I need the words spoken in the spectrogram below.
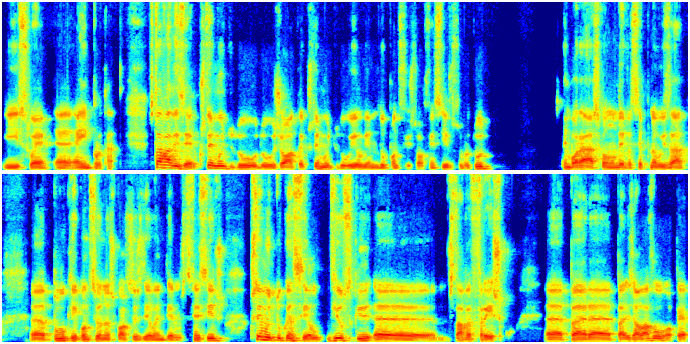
E isso é, é, é, importante. Estava a dizer, gostei muito do, do Jota, gostei muito do William, do ponto de vista ofensivo, sobretudo, embora acho que ele não deva ser penalizado uh, pelo que aconteceu nas costas dele em termos defensivos. Gostei muito do Cancelo, viu-se que uh, estava fresco uh, para, para, Já lá vou ao Pep,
